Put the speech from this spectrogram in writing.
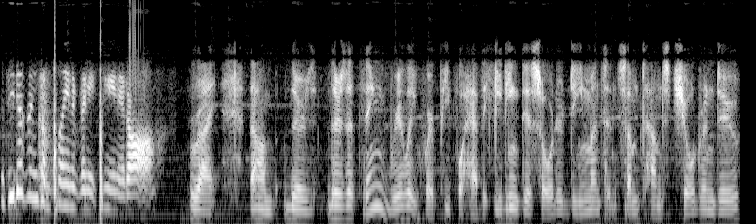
But he doesn't complain of any pain at all. Right. Um, there's there's a thing really where people have eating disorder demons, and sometimes children do.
